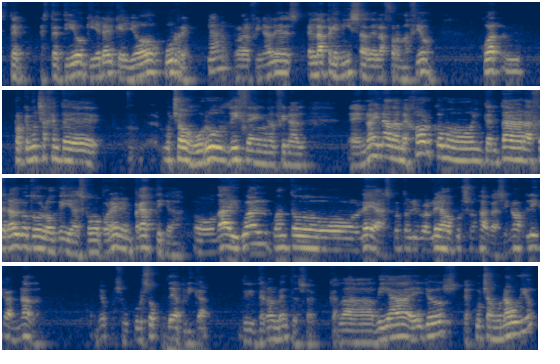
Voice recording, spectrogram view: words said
este, este tío quiere que yo ocurre. Claro. Porque al final es, es la premisa de la formación. Porque mucha gente, muchos gurús dicen al final, eh, no hay nada mejor como intentar hacer algo todos los días, como poner en práctica, o da igual cuánto leas, cuántos libros leas o cursos hagas, si no aplicas nada. Yo, pues un curso de aplicar literalmente. O sea, cada día ellos escuchan un audio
